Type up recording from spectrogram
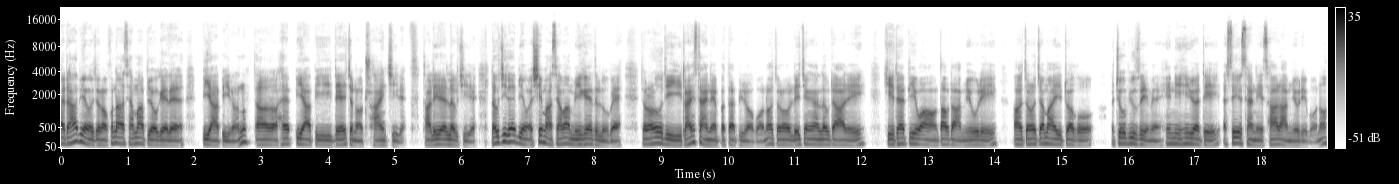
အဲဒါအပြင်ကိုကျွန်တော်ခုနဆ iam ပြောခဲ့တဲ့ PRP တော့နော်အဲ happy PRP လည်းကျွန်တော် try ကြည့်တယ်ဒါလေးလည်းလုပ်ကြည့်တယ်လုပ်ကြည့်တဲ့ပြင်ကိုအရှိမဆ iam မေးခဲ့သလိုပဲကျွန်တော်တို့ဒီ lifestyle နဲ့ပတ်သက်ပြီးတော့ပေါ့နော်ကျွန်တော်လေ့ကျင့်ခန်းလုပ်တာတွေရေဓာတ်ပြေးအောင်တောက်တာမျိုးတွေအာကျွန်တော်ကျန်းမကြီးအတွက်ကိုအကျိုးပြုစေမယ်ဟင်းနီဟင်းရွက်တွေအစေးအဆန်တွေစားတာမျိုးတွေပေါ့နော်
